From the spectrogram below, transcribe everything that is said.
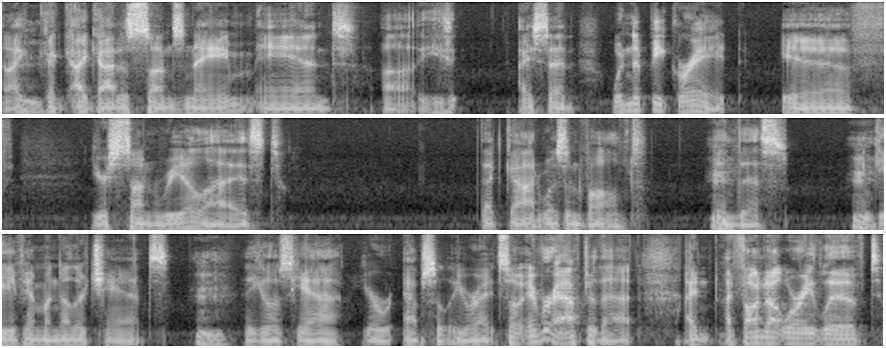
I, mm. I got his son's name and uh, he, I said, wouldn't it be great if your son realized that God was involved hmm. in this hmm. and gave him another chance. Hmm. He goes, Yeah, you're absolutely right. So, ever after that, I, I found out where he lived.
